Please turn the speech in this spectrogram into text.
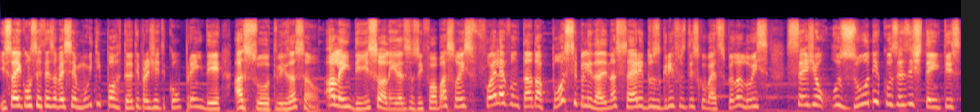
Isso aí com certeza vai ser muito importante pra gente compreender a sua utilização. Além disso, além dessas informações, foi levantado a possibilidade na série dos grifos descobertos pela luz sejam os únicos existentes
